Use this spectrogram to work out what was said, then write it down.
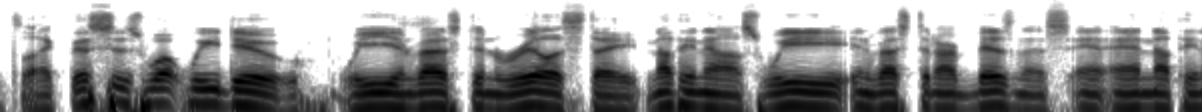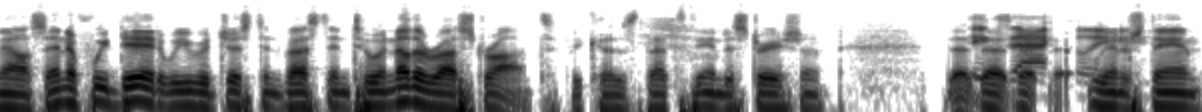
It's like this is what we do. We invest in real estate, nothing else. We invest in our business and, and nothing else. And if we did, we would just invest into another restaurant because that's the industry that, that, exactly. that we understand.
